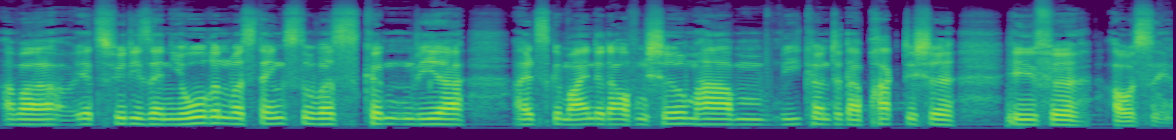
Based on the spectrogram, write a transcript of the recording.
aber jetzt für die Senioren, was denkst du, was könnten wir als Gemeinde da auf dem Schirm haben? Wie könnte da praktische Hilfe aussehen?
